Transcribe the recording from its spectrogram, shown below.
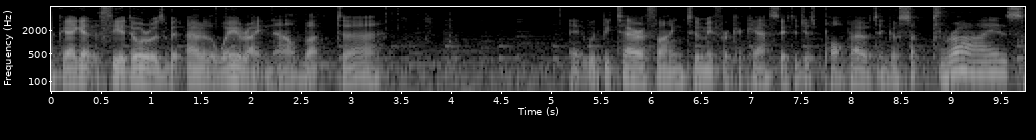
Okay, I get Theodoro's a bit out of the way right now, but uh, it would be terrifying to me for Circassia to just pop out and go, surprise!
